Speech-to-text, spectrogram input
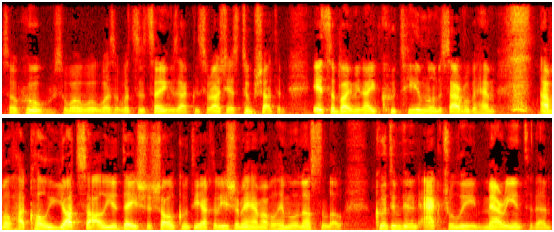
So who? So what, what what's, it, saying exactly? So Rashi has two pshatim. It's a baiminai kutim lo nesarvu behem aval hakol yatsa al yadei shashal kuti acharisha mehem aval him lo lo. Kutim didn't actually marry into them,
